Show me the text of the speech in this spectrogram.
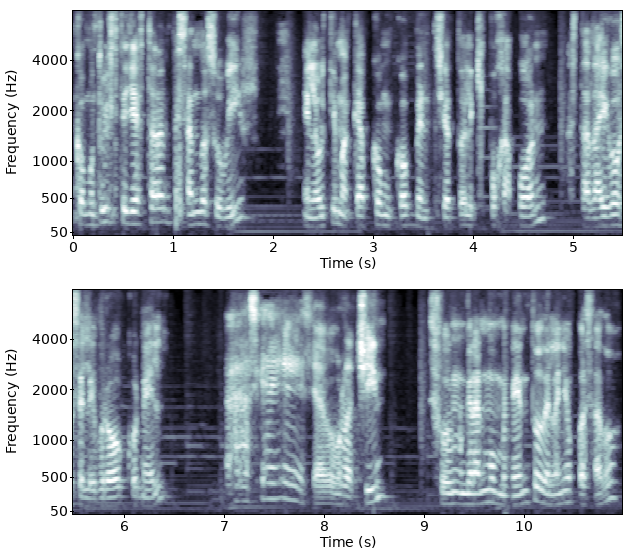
como tú viste, ya estaba empezando a subir. En la última Capcom Cup venció todo el equipo Japón. Hasta Daigo celebró con él. Ah, sí, sí, borrachín. Fue un gran momento del año pasado.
